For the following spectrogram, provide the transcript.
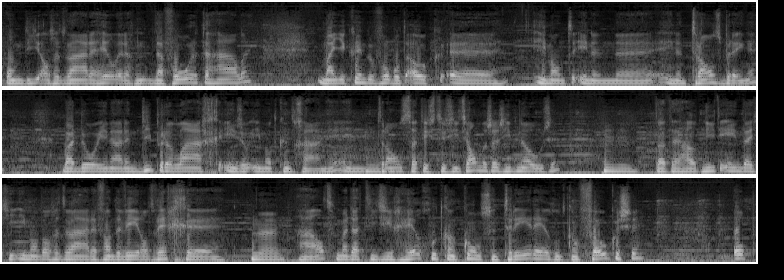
om die als het ware heel erg naar voren te halen. Maar je kunt bijvoorbeeld ook uh, iemand in een, uh, in een trance brengen. Waardoor je naar een diepere laag in zo iemand kunt gaan. Hè? En mm. trance dat is dus iets anders dan hypnose. Mm. Dat houdt niet in dat je iemand als het ware van de wereld weg uh, nee. haalt. Maar dat hij zich heel goed kan concentreren. Heel goed kan focussen op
